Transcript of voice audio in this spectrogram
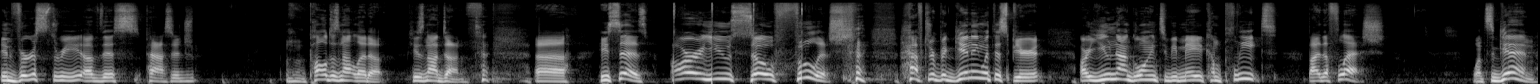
in verse 3 of this passage, Paul does not let up. He's not done. Uh, he says, Are you so foolish? After beginning with the Spirit, are you not going to be made complete by the flesh? Once again,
